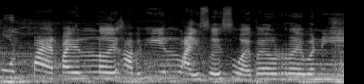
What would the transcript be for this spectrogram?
คูณ 8 ไปเลยค่ะพี่พี่ไหลสวยๆไปเลยวันนี้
